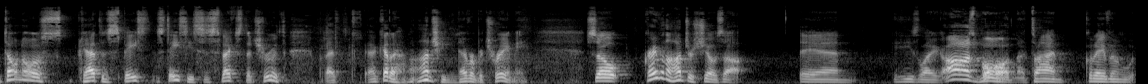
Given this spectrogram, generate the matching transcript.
don't know if Captain Space, Stacy suspects the truth, but I've, I've got a hunch he'd never betray me. So Kraven the Hunter shows up, and he's like, Osborn, the time Kraven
